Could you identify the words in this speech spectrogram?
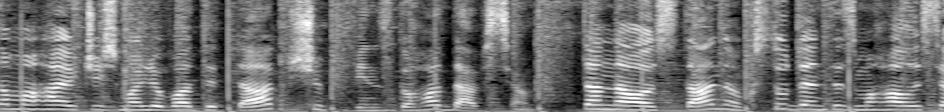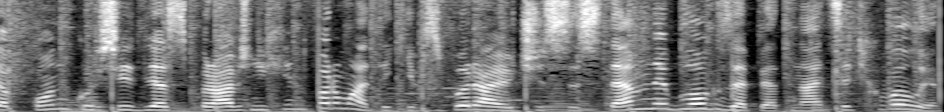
намагаючись малювати так, щоб він здогадався. Та наостанок студенти змагалися в конкурсі для справжніх інформатиків, збираючи системний блок за 15 хвилин.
